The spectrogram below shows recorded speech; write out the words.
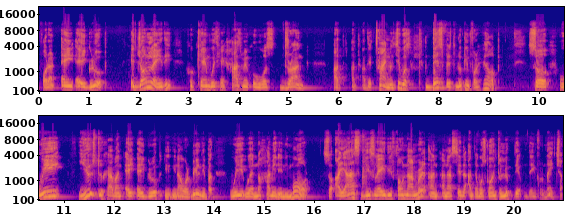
for an AA group. A young lady who came with her husband who was drunk at, at, at the time, and she was desperate looking for help. So we used to have an AA group in, in our building, but we were not having any more. So I asked this lady's phone number and, and I said that I was going to look the, the information.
